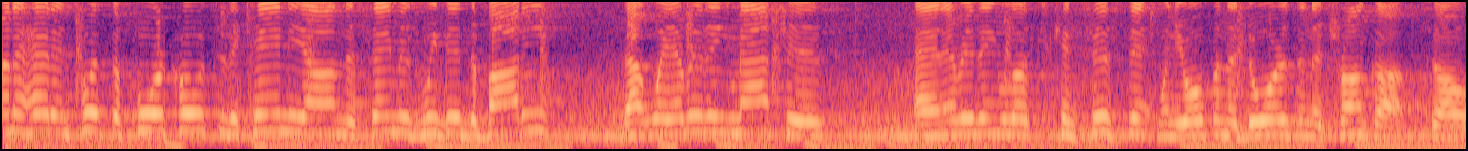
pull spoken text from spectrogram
went ahead and put the four coats of the candy on the same as we did the body. That way everything matches and everything looks consistent when you open the doors and the trunk up. So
